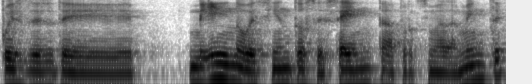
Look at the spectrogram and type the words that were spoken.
pues desde 1960 aproximadamente,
